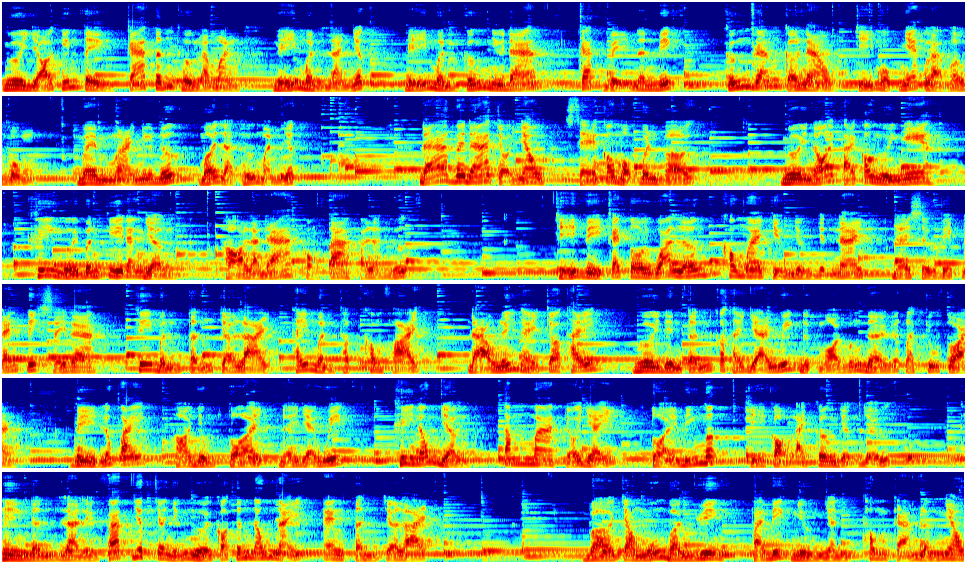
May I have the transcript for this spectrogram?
Người giỏi kiếm tiền, cá tính thường là mạnh, nghĩ mình là nhất, nghĩ mình cứng như đá các vị nên biết, cứng rắn cỡ nào, chỉ một nhát là vỡ vụn, mềm mại như nước mới là thứ mạnh nhất. Đá với đá chọi nhau sẽ có một bên vỡ. Người nói phải có người nghe. Khi người bên kia đang giận, họ là đá, còn ta phải là nước. Chỉ vì cái tôi quá lớn, không ai chịu nhường nhịn ai để sự việc đáng tiếc xảy ra. Khi bình tĩnh trở lại, thấy mình thật không phải. Đạo lý này cho thấy người điềm tĩnh có thể giải quyết được mọi vấn đề rất là chu toàn. Vì lúc ấy, họ dùng tuệ để giải quyết. Khi nóng giận, tâm ma trỗi dậy, tuệ biến mất, chỉ còn lại cơn giận dữ. Thiền định là liệu pháp giúp cho những người có tính nóng nảy, an tịnh trở lại. Vợ chồng muốn bền duyên, phải biết nhường nhịn, thông cảm lẫn nhau.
